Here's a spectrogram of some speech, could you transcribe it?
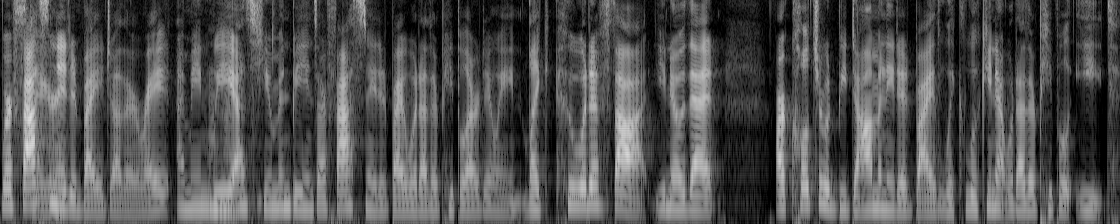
we're fascinated by each other, right? I mean, mm-hmm. we as human beings are fascinated by what other people are doing. Like, who would have thought, you know, that our culture would be dominated by like looking at what other people eat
